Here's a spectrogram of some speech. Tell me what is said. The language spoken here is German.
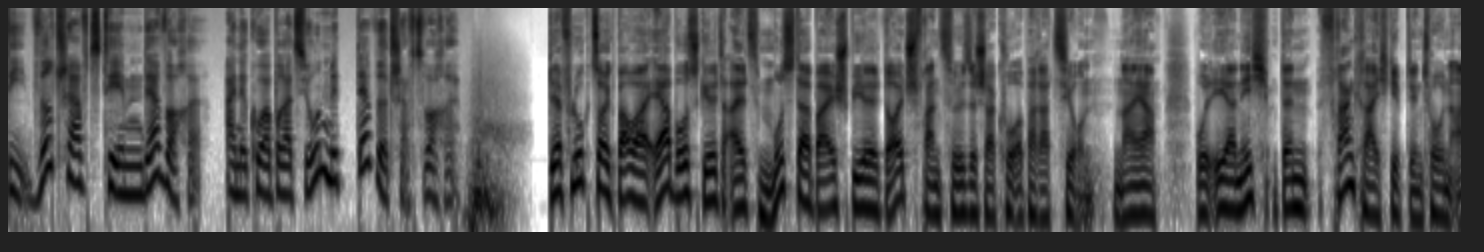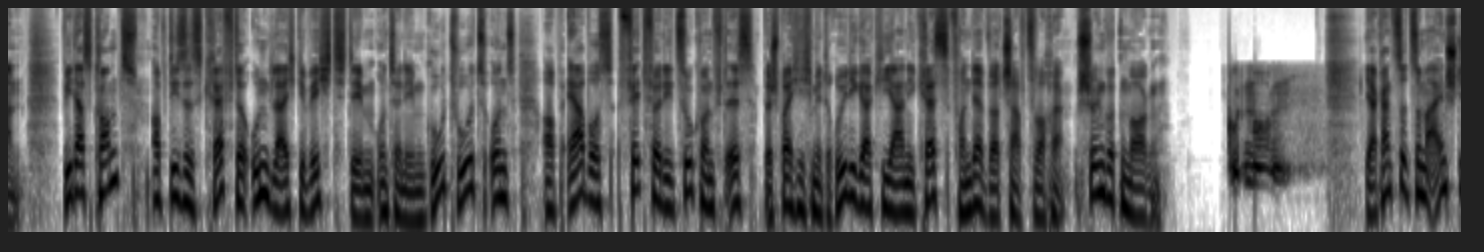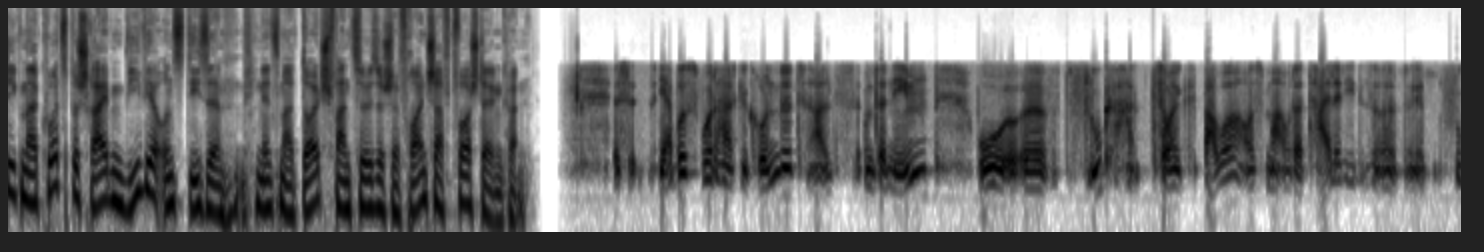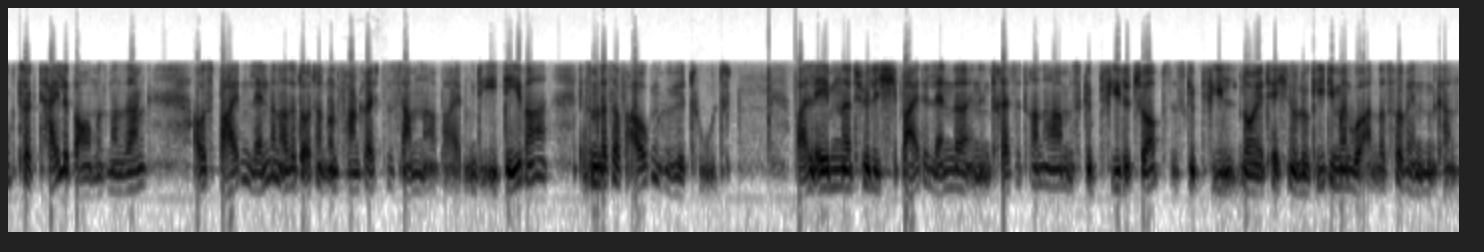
Die Wirtschaftsthemen der Woche. Eine Kooperation mit der Wirtschaftswoche. Der Flugzeugbauer Airbus gilt als Musterbeispiel deutsch-französischer Kooperation. Naja, wohl eher nicht, denn Frankreich gibt den Ton an. Wie das kommt, ob dieses Kräfteungleichgewicht dem Unternehmen gut tut und ob Airbus fit für die Zukunft ist, bespreche ich mit Rüdiger Kiani Kress von der Wirtschaftswoche. Schönen guten Morgen. Ja, kannst du zum Einstieg mal kurz beschreiben, wie wir uns diese, ich nenne es mal, deutsch-französische Freundschaft vorstellen können? Airbus wurde halt gegründet als Unternehmen, wo äh, Flugzeugbauer aus oder Teile, die äh, Flugzeugteile bauen, muss man sagen, aus beiden Ländern, also Deutschland und Frankreich, zusammenarbeiten. Und die Idee war, dass man das auf Augenhöhe tut weil eben natürlich beide Länder ein Interesse daran haben. Es gibt viele Jobs, es gibt viel neue Technologie, die man woanders verwenden kann.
